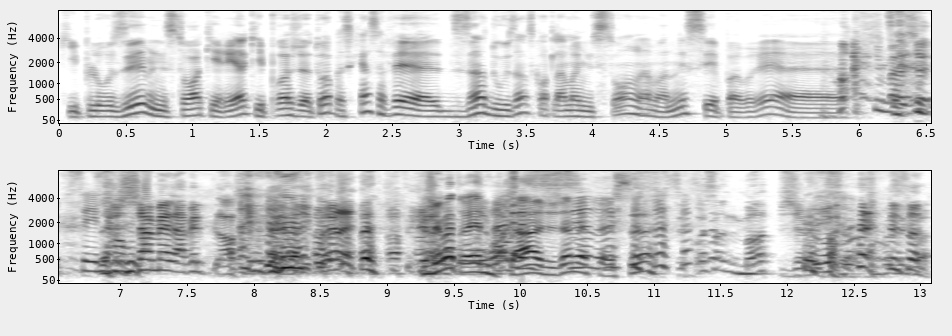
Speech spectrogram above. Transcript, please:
qui est plausible, une histoire qui est réelle, qui est proche de toi. Parce que quand ça fait euh, 10 ans, 12 ans, tu comptes la même histoire, là, à un moment donné, si c'est pas vrai. euh, j'ai jamais lavé le plancher. J'ai jamais travaillé le boucage, je j'ai jamais fait ça. C'est pas ça une mop? puis ça. Ça.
